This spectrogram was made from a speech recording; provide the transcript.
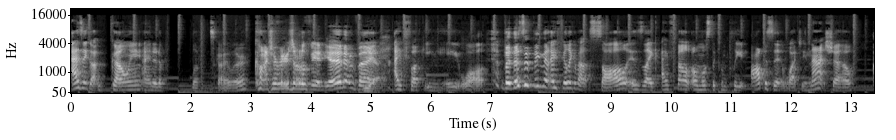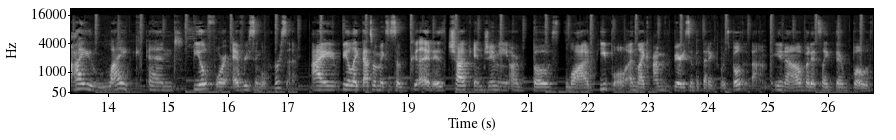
As it got going, I ended up loving Skylar. Controversial opinion, but Yeah. I fucking hate Walt. But that's the thing that I feel like about Saul is like I felt almost the complete opposite watching that show. I like and feel for every single person. I feel like that's what makes it so good is Chuck and Jimmy are both flawed people and like I'm very sympathetic towards both of them, you know, but it's like they're both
